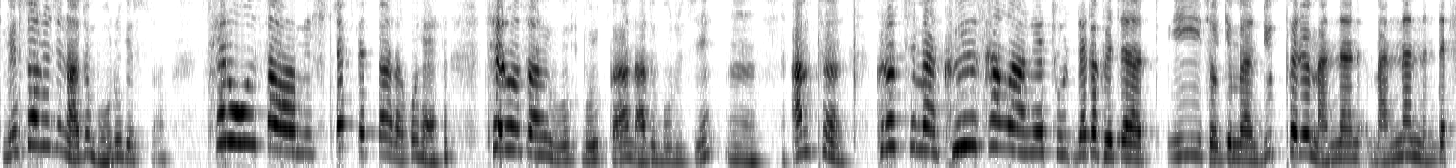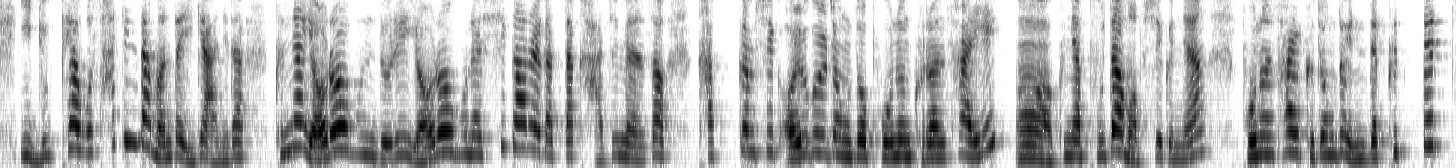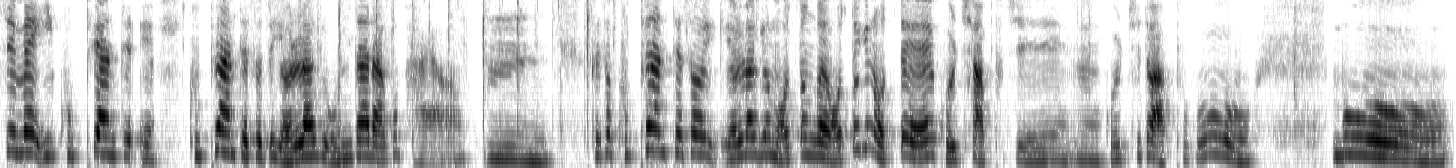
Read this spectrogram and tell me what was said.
왜 싸우는지 나도 모르겠어. 새로운 싸움이 시작됐다라고 해. 새로운 싸움이 뭐, 뭘까? 나도 모르지. 음. 암튼 그렇지만 그 상황에 도, 내가 그랬잖아. 이 저기만 뉴페를 만나 만났는데 이 뉴페하고 사귄다 뭔다 이게 아니라 그냥 여러분들이 여러분의 시간을 갖다 가지면서 가끔씩 얼굴 정도 보는 그런 사이, 어 그냥 부담 없이 그냥 보는 사이 그 정도 있는데 그때쯤에 이 구패한테 예, 구패한테서도 연락이 온다라고 봐요. 음. 그래서 구패한테서 연락이 오면 어떤가요? 어떠긴 어때? 골치 아프지. 응, 골치도 아프고 뭐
